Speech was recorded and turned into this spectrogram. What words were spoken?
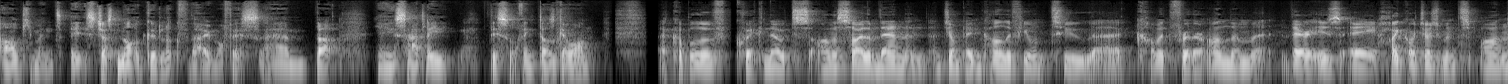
argument. It's just not a good look for the Home Office. Um, but you know, sadly, this sort of thing does go on a couple of quick notes on asylum then and, and jump in colin if you want to uh, comment further on them there is a high court judgment on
